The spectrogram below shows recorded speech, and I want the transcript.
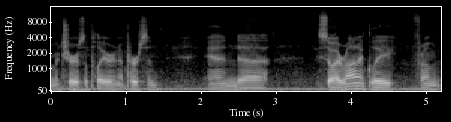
mature as a player and a person. And uh, so, ironically, from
